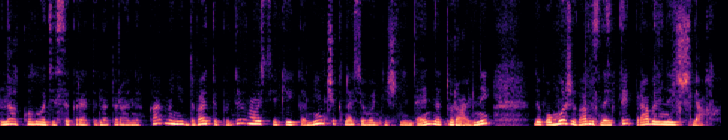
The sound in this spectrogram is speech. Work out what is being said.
на колоді секрети натуральних каменів. Давайте подивимось, який камінчик на сьогоднішній день натуральний допоможе вам знайти правильний шлях.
